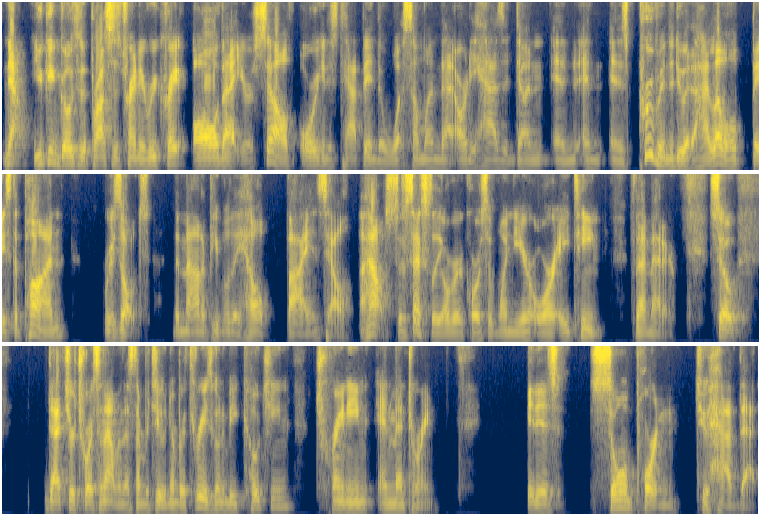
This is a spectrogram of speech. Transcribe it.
Now, you can go through the process of trying to recreate all that yourself, or you can just tap into what someone that already has it done and, and, and is proven to do at a high level based upon results, the amount of people they help buy and sell a house successfully over the course of one year or 18 for that matter. So that's your choice on that one. That's number two. Number three is going to be coaching, training, and mentoring. It is so important to have that.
